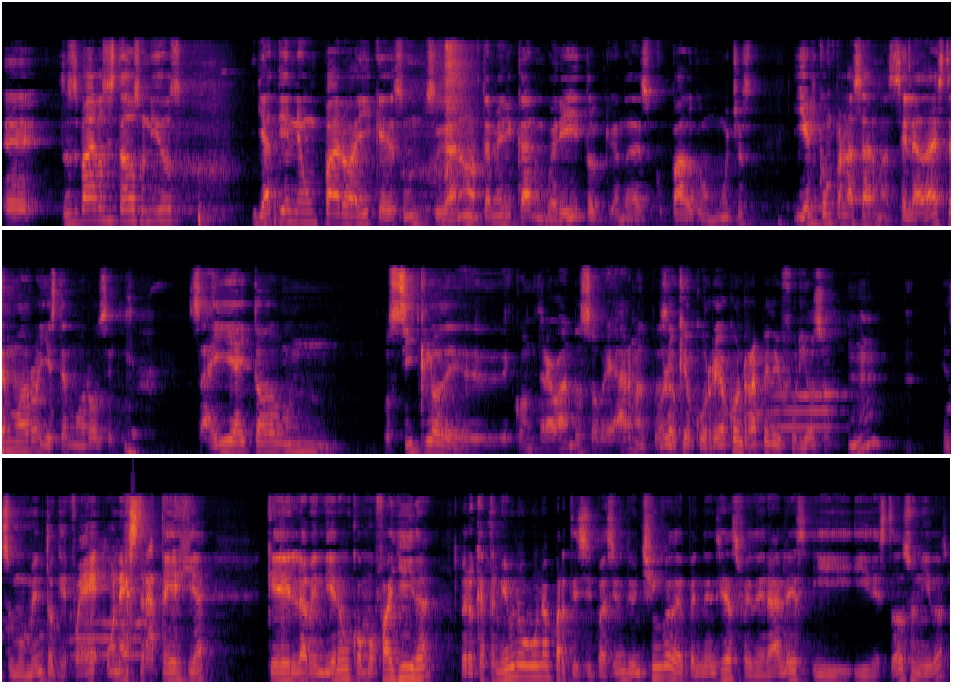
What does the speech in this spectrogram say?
Eh, entonces va a los Estados Unidos, ya tiene un paro ahí que es un ciudadano norteamericano, un güerito que anda desocupado como muchos, y él compra las armas, se le da a este morro y este morro se... pues ahí hay todo un pues, ciclo de contrabando sobre armas. Pues, O lo que ocurrió con Rápido y Furioso en su momento, que fue una estrategia que la vendieron como fallida, pero que también hubo una participación de un chingo de dependencias federales y, y de Estados Unidos,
